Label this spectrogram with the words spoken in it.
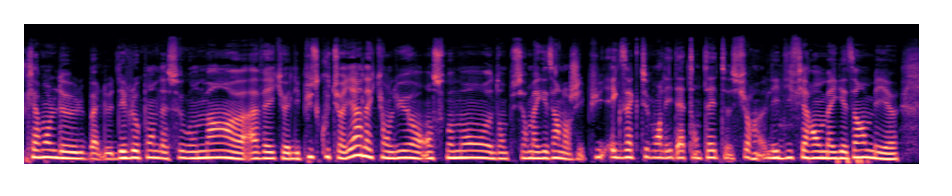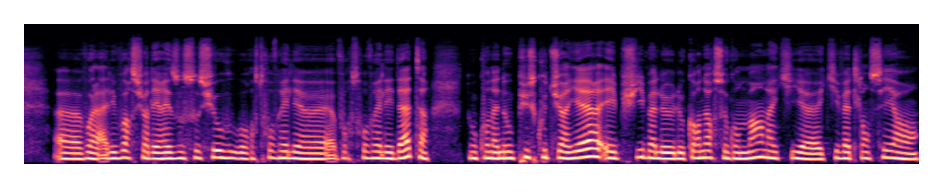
clairement le, bah, le, développement de la seconde main euh, avec les puces couturières là, qui ont lieu en, ce moment euh, dans plusieurs magasins. Alors, j'ai plus exactement les dates en tête sur les différents magasins, mais euh, voilà, allez voir sur les réseaux sociaux, vous retrouverez les, dates. Donc, on a nos puces couturières et puis bah, le, le, corner seconde main là, qui, qui va être lancé en,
